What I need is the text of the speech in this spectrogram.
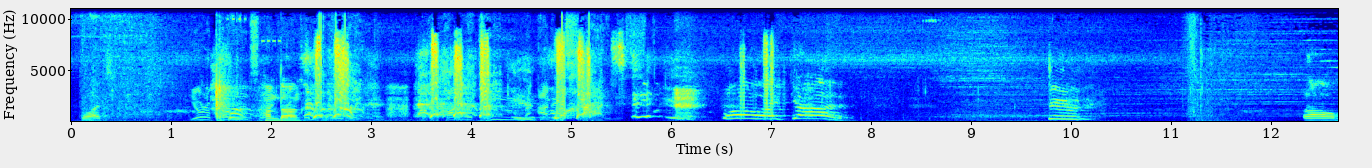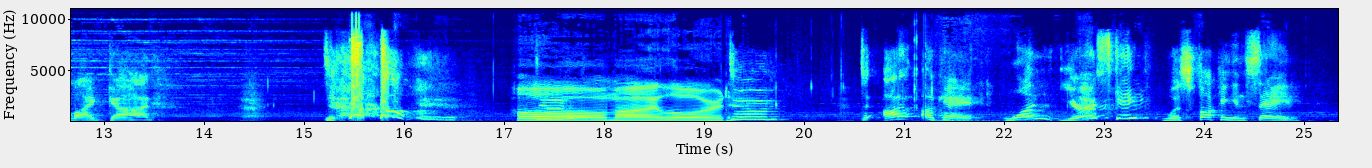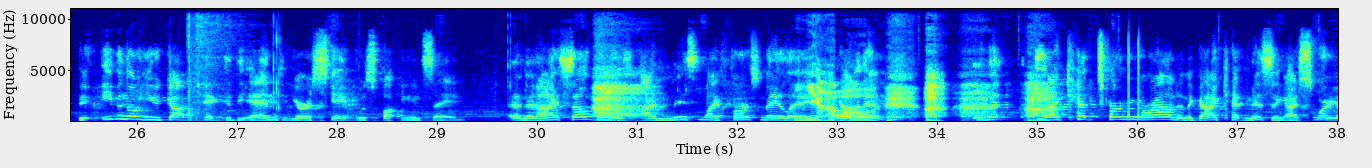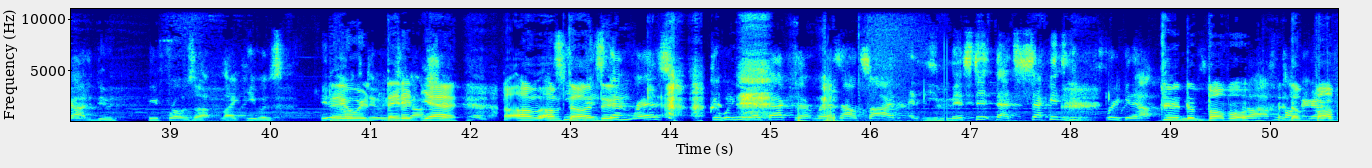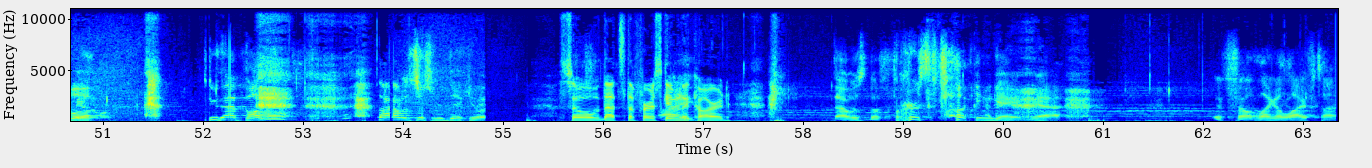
What? Your opponents I'm done. broken in the wind. Fire team at its finest. Oh my god! Dude! Oh my god. Oh my lord. Dude. D- I, okay, one, your escape was fucking insane. Even though you got picked at the end, your escape was fucking insane. And then I self was I missed my first melee. Got him. And then, dude, I kept turning around and the guy kept missing. I swear to God, dude, he froze up. Like he was. He They were. They was did. like, "Oh, Yeah. shit." I'm. I'm done, dude. Res, dude, when he went back to that res outside and he missed it, that second he was freaking out. Dude, He the bubble. "Ah, fuck, The I gotta go bubble." the other one." Dude, that bubble. That was just ridiculous. So that's the first game of the card. That was the first fucking game, yeah. It felt like a lifetime.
